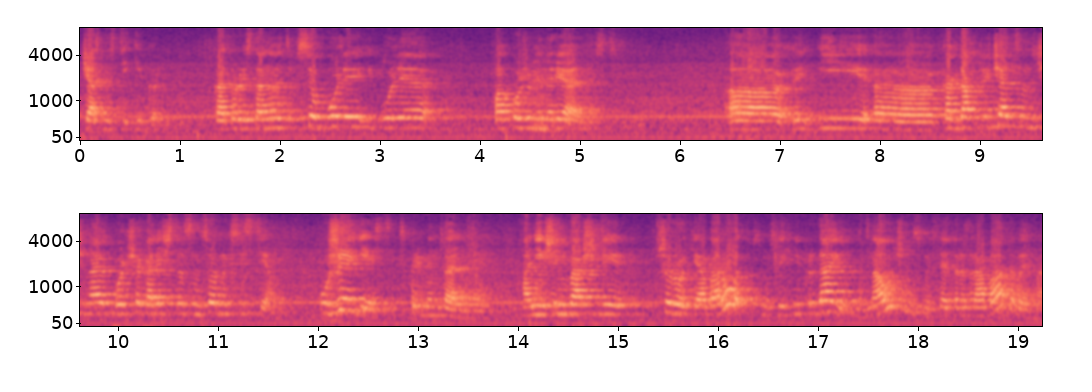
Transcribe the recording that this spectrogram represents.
в частности игр, которые становятся все более и более похожими на реальность. А, и э, когда включаться начинают большее количество сенсорных систем. Уже есть экспериментальные. Они еще не вошли в широкий оборот, в смысле их не продают, но в научном смысле это разрабатываемо.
